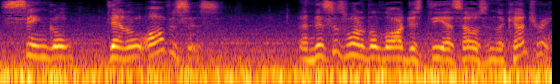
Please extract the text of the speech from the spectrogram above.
single dental offices. And this is one of the largest DSOs in the country.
